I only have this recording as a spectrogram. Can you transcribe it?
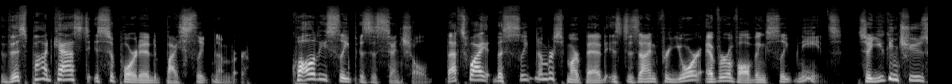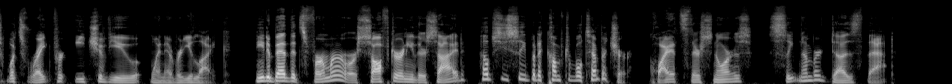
This podcast is supported by Sleep Number. Quality sleep is essential. That's why the Sleep Number Smart Bed is designed for your ever evolving sleep needs, so you can choose what's right for each of you whenever you like. Need a bed that's firmer or softer on either side? Helps you sleep at a comfortable temperature, quiets their snores? Sleep Number does that.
